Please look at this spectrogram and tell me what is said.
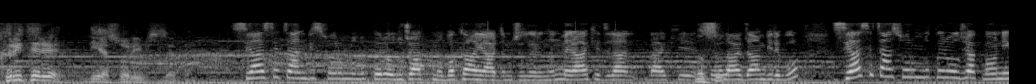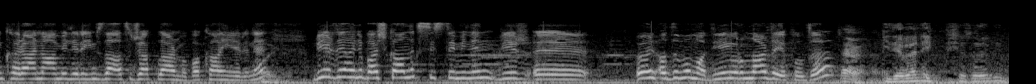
kriteri diye sorayım size de. Siyaseten bir sorumlulukları olacak mı bakan yardımcılarının? Merak edilen belki Nasıl? sorulardan biri bu. Siyaseten sorumlulukları olacak mı? Örneğin kararnamelere imza atacaklar mı bakan yerine? Hayır. Bir de hani başkanlık sisteminin bir e, ön adımı mı diye yorumlar da yapıldı. Evet. Bir de ben ek bir şey sorabilir miyim?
